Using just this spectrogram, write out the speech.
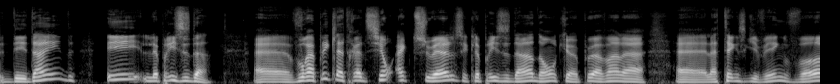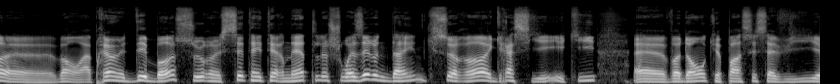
des dindes et le président. Euh, vous rappelez que la tradition actuelle, c'est que le président, donc un peu avant la, euh, Thanksgiving, va, euh, bon, après un débat sur un site Internet, choisir une dinde qui sera graciée et qui va donc passer sa vie,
